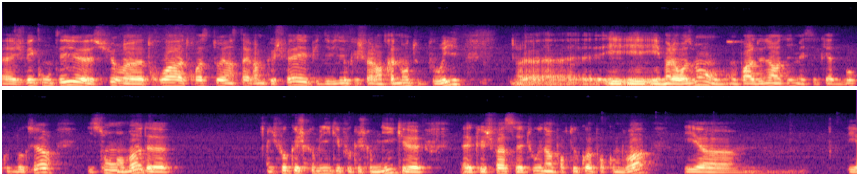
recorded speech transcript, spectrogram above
euh, je vais compter euh, sur trois, trois stories Instagram que je fais et puis des vidéos que je fais à l'entraînement toutes pourries. Et, malheureusement, on, on parle de Nordin, mais c'est le cas de beaucoup de boxeurs. Ils sont en mode, il faut que je communique, il faut que je communique, euh, euh, que je fasse tout et n'importe quoi pour qu'on me voit. Et, euh, et,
